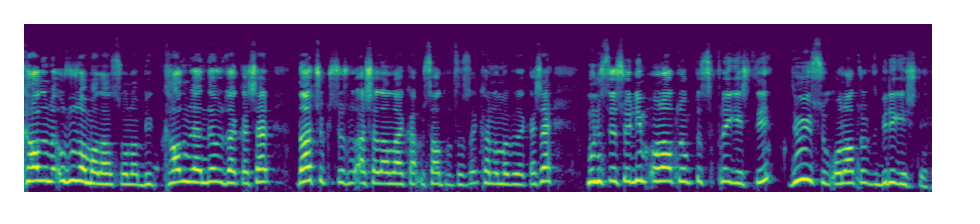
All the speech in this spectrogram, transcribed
kaldım uzun zamandan sonra bir kaldım diyoruz arkadaşlar. Daha çok istiyorsanız aşağıdan like atmış alt butonuna kanalıma bir arkadaşlar. Bunu size söyleyeyim 16.0'a geçti. Değil mi Yusuf? 16.1'e geçti.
